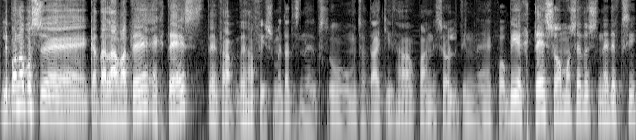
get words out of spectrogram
Λοιπόν, όπως ε, καταλάβατε, εχθές, δεν θα, δεν θα αφήσουμε μετά τη συνέντευξη του Μητσοτάκη, θα πάνε σε όλη την εκπομπή. Εχθές όμως έδωσε συνέντευξη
